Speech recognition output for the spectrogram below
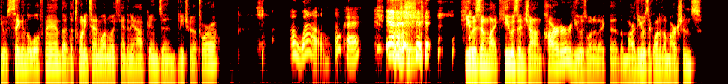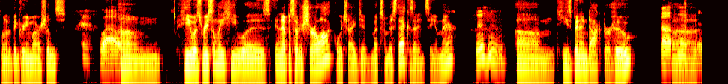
He was singing The Wolfman, the, the 2010 one with Anthony Hopkins and Benicio del Toro. Oh wow. Okay. Yeah. he was in like he was in John Carter. He was one of like the the Mar. I think he was like one of the Martians, one of the big green Martians. Wow. Um, he was recently he was in an episode of Sherlock, which I did much miss that because I didn't see him there. Mm-hmm. Um, he's been in Doctor Who. Oh, uh,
